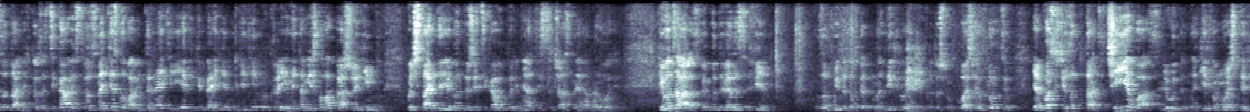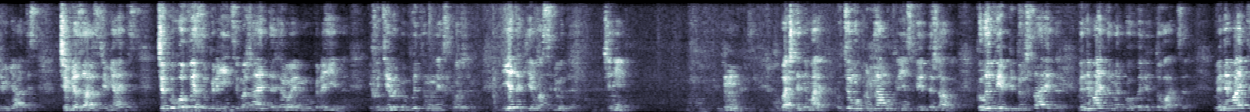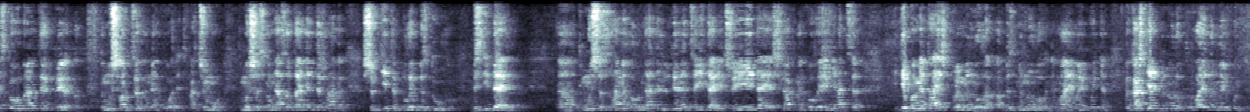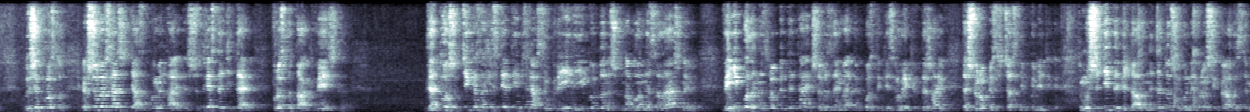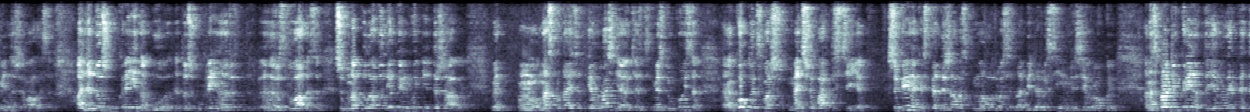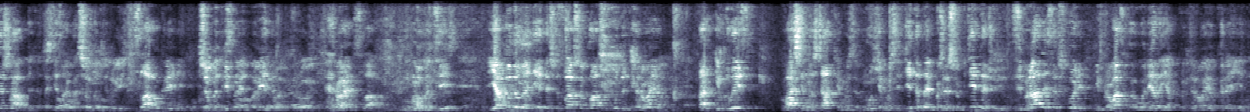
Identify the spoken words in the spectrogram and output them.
Завдання, хто зацікавився, знайти слова. В інтернеті є, в Вікіпедії, від гімну України, там є слова першого гімну. Почитайте його, дуже цікаво порівняти з сучасною аналогією. І от зараз ви подивилися фільм. Забудьте, так на дві хвилини про те, що ви побачили хлопців. Я б вас хотів запитати, чи є у вас люди, на яких ви можете рівнятись, чи ви зараз рівняєтесь, чи кого ви з українців вважаєте героями України і хотіли би бути на них схожими? Є такі у вас люди чи ні? М? Бачите, немає. У цьому проблема української держави. Коли ви підростаєте, ви не маєте на кого орієнтуватися. Ви не маєте з кого брати приклад, тому що вам цього не говорять. А чому? Тому що основне завдання держави, щоб діти були без духу, без ідеї. Е, Тому що саме головне для людини це ідея. Якщо є ідея, шлях на кого рівнятися, і ти пам'ятаєш про минуле, а без минулого немає майбутнього, ви кажете, як минуле впливає на майбутнє. Дуже просто. Якщо ви все життя запам'ятаєте, що 300 дітей просто так вийшли, для того, щоб тільки захистити інтереси України, її кордони, щоб вона була незалежною, ви ніколи не зробите те, якщо ви займете пост якийсь великий в державі, те, що роблять сучасні політики. Тому що діти віддали не для того, щоб вони гроші крали, самі наживалися, а для того, щоб Україна була, для того, щоб Україна е, розвивалася, щоб вона була великою і могутньою державою. Е, У нас складається таке враження, я з дітьми спілкуюся, е, комплекс меншої вартості є. Що Україна якась держава з да, біля Росії, між Європою. А насправді Україна то є велика держава. Такі заклад, що потрібно. Слава Україні! Що потрібно відповісти? Герой. Героям слава! Молодці! Я буду надіяти, що з вашого класу будуть герої, так і колись ваші нащадки, може внуки, може діти, дай Боже, щоб діти зібралися в школі і про вас говорили як про героя України.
